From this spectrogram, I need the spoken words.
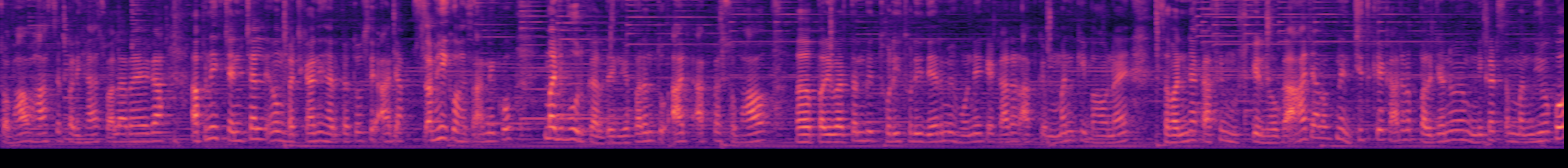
स्वभाव हाथ से परिहास वाला रहेगा। अपनी चंचल एवं बचकानी हरकतों से आज आप सभी को हंसाने को मजबूर कर देंगे, परंतु आज आपका स्वभाव परिवर्तन भी थोड़ी थोड़ी देर में होने के कारण आपके मन की भावनाएँ समझना काफ़ी मुश्किल होगा। आज आप अपने जिद के कारण परिजनों एवं निकट संबंधियों को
